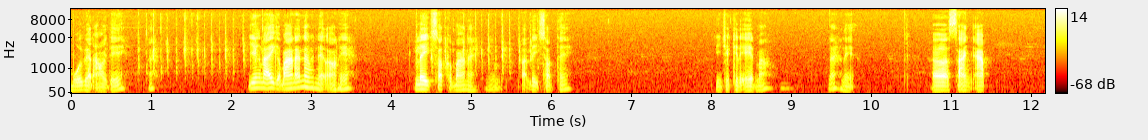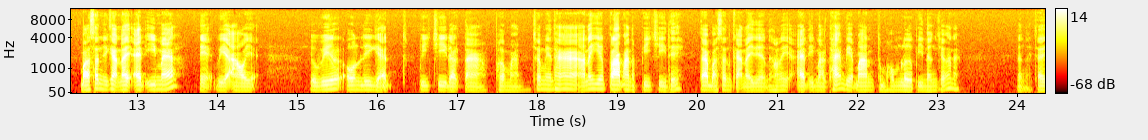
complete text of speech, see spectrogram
6វាអត់ឲ្យទេណាយើងដៃក៏បានដែរណាអ្នកនរគ្នាលេខសុតក៏បានដែរខ្ញុំដាក់លេខសុតទេយើងចុច create មកណានេះអឺ sign up បើសិនជាករណី add email នេះវាឲ្យ you will only get 2G data per month អញ្ចឹងមានថាអានេះយើងប្រើបានតែ 2G ទេតែបើសិនករណីនេះ add email time វាបានទំហំលើពីនឹងអញ្ចឹងណាហ្នឹងហើយ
